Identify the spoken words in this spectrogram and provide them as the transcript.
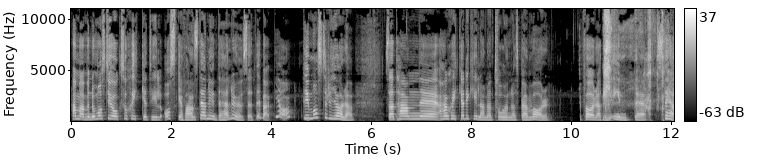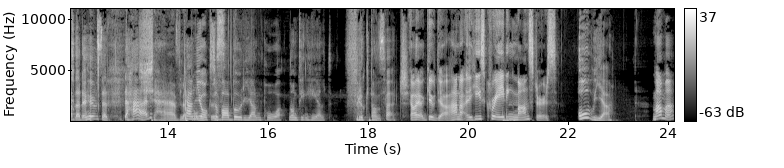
Han bara, men då måste jag också skicka till Oskar för han städar ju inte heller huset. Vi bara, ja, det måste du göra. Så att han, eh, han skickade killarna 200 spänn var för att de inte städade huset. Det här Jävla kan ju Pontus. också vara början på någonting helt fruktansvärt. Ja, ja, gud ja. Han he's creating monsters. Oh ja! Mamma,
